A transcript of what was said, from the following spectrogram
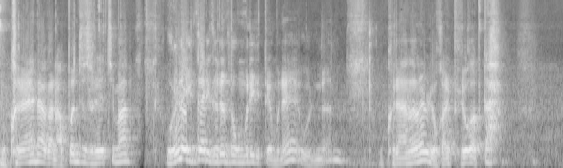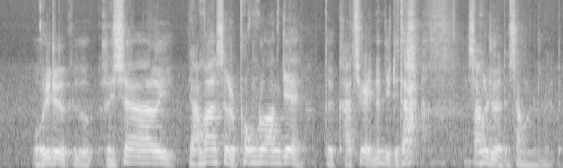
우크라이나가 나쁜 짓을 했지만 원래 인간이 그런 동물이기 때문에 우리는 우크라이나를 욕할 필요가 없다. 오히려 그 러시아의 야만성을 폭로한 게 더 가치가 있는 일이다. 상을 줘야 돼, 상을 줘야 돼.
